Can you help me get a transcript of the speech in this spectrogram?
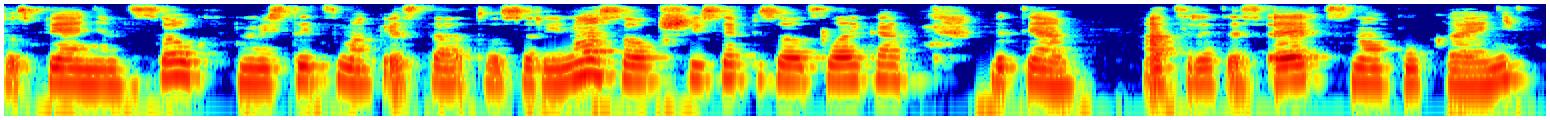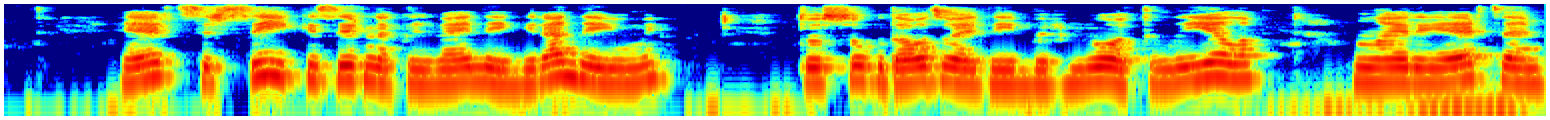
tos pieņemts saukt, un visticamāk es tā tos arī nosaukšu šīs epizodes laikā, bet jā, atcerieties, ērces nav kukaiņi. Ērces ir sīki zirnekļveidīgi radījumi, to sugu daudzveidība ir ļoti liela, un lai arī ērcēm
